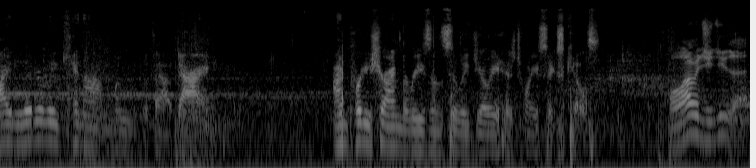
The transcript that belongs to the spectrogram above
I literally cannot move without dying. I'm pretty sure I'm the reason Silly Joey has 26 kills. Well, why would you do that?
